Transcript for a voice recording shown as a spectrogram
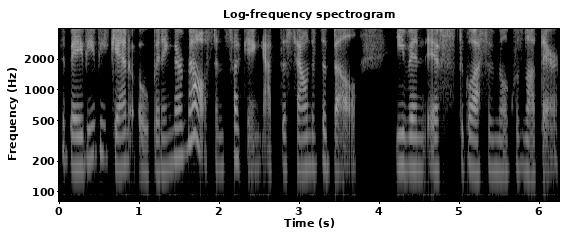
The baby began opening their mouth and sucking at the sound of the bell, even if the glass of milk was not there.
